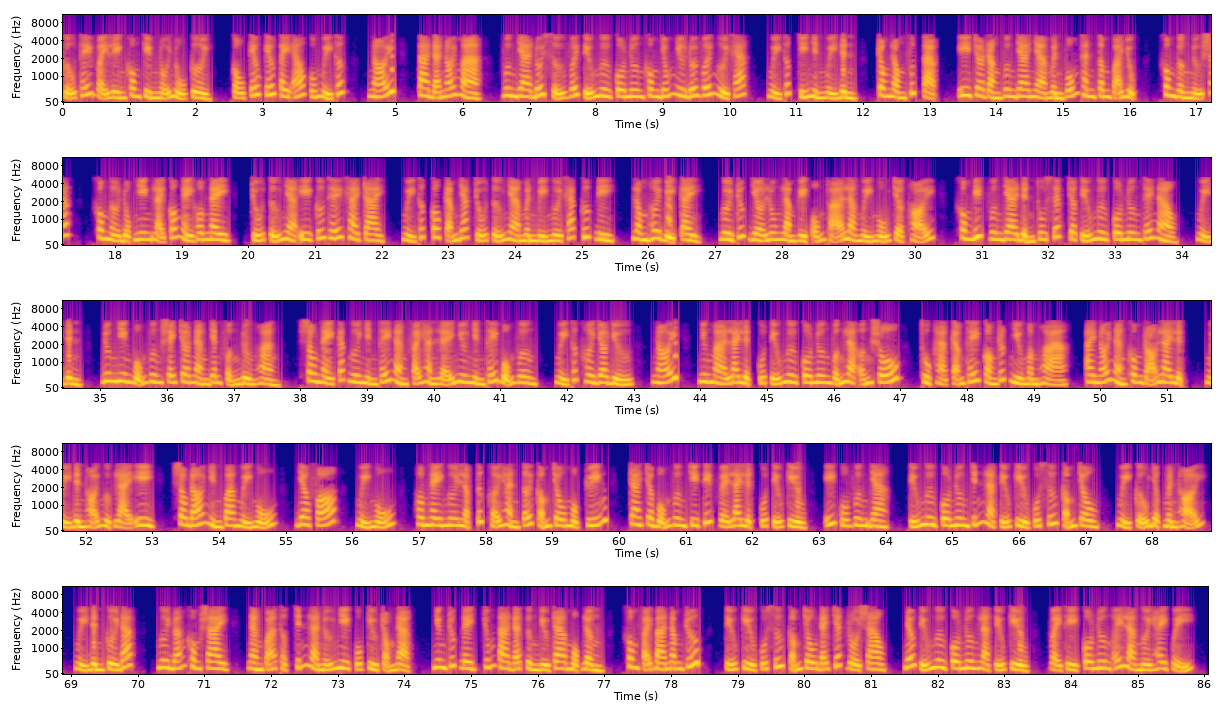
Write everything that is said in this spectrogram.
Cửu thấy vậy liền không kìm nổi nụ cười, cậu kéo kéo tay áo của Ngụy Thất, nói, ta đã nói mà, vương gia đối xử với tiểu ngư cô nương không giống như đối với người khác, Ngụy Thất chỉ nhìn Ngụy Đình, trong lòng phức tạp, y cho rằng vương gia nhà mình vốn thanh tâm quả dục, không gần nữ sắc, không ngờ đột nhiên lại có ngày hôm nay, chủ tử nhà y cứ thế khai trai, Ngụy Thất có cảm giác chủ tử nhà mình bị người khác cướp đi, lòng hơi bị cay, người trước giờ luôn làm việc ổn thỏa là Ngụy Ngũ chợt hỏi, không biết vương gia định thu xếp cho tiểu ngư cô nương thế nào, Ngụy Đình, đương nhiên bổn vương sẽ cho nàng danh phận đường hoàng, sau này các ngươi nhìn thấy nàng phải hành lễ như nhìn thấy bổn vương, Ngụy Thất hơi do dự, nói, nhưng mà lai lịch của tiểu ngư cô nương vẫn là ẩn số, thuộc hạ cảm thấy còn rất nhiều mầm họa, ai nói nàng không rõ lai lịch, Ngụy Đình hỏi ngược lại y, sau đó nhìn qua Ngụy Ngũ, giao phó, Ngụy Ngũ, hôm nay ngươi lập tức khởi hành tới Cẩm Châu một chuyến, tra cho bổn vương chi tiết về lai lịch của Tiểu Kiều, ý của vương gia, Tiểu Ngư cô nương chính là Tiểu Kiều của xứ Cẩm Châu, Ngụy Cửu giật mình hỏi, Ngụy Đình cười đáp, ngươi đoán không sai, nàng quả thật chính là nữ nhi của Kiều Trọng Đạt, nhưng trước đây chúng ta đã từng điều tra một lần, không phải ba năm trước, Tiểu Kiều của xứ Cẩm Châu đã chết rồi sao, nếu Tiểu Ngư cô nương là Tiểu Kiều, vậy thì cô nương ấy là người hay quỷ?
